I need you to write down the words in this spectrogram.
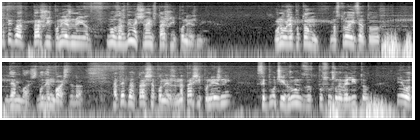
Наприклад, першою пониженою, ну завжди починаємо з першої пониженої. Воно вже потім настроїться, то Будемо бачити. Будемо бачити, так. Наприклад, перша понижена. На першій пониженій сипучий ґрунт, посушливе літо, і от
